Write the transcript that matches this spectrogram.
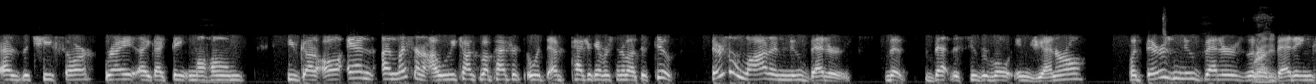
as the Chiefs are, right? Like I think Mahomes, you've got all and and listen, I- we talked about Patrick with Patrick Everson about this too. There's a lot of new betters that bet the Super Bowl in general, but there's new betters that are betting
